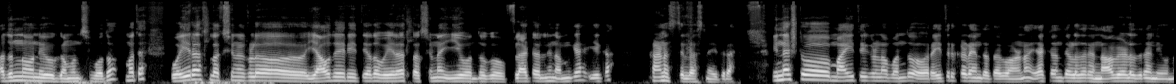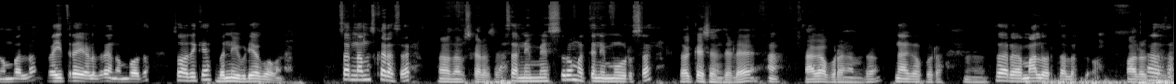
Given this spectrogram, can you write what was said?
ಅದನ್ನು ನೀವು ಗಮನಿಸಬಹುದು ಮತ್ತೆ ವೈರಸ್ ಲಕ್ಷಣಗಳು ಯಾವುದೇ ರೀತಿಯಾದ ವೈರಸ್ ಲಕ್ಷಣ ಈ ಒಂದು ಫ್ಲಾಟ್ ಅಲ್ಲಿ ನಮ್ಗೆ ಈಗ ಕಾಣಿಸ್ತಿಲ್ಲ ಸ್ನೇಹಿತರೆ. ಇನ್ನಷ್ಟು ಮಾಹಿತಿಗಳನ್ನ ಬಂದು ರೈತರ ಕಡೆಯಿಂದ ತಗೋಣ. ಯಾಕಂತ ಹೇಳಿದ್ರೆ ನಾವ್ ಹೇಳಿದ್ರೆ ನೀವು ನಂಬಲ್ಲ ರೈತರೇ ಹೇಳಿದ್ರೆ ನಂಬೋದು. ಸೊ ಅದಕ್ಕೆ ಬನ್ನಿ ವಿಡಿಯೋಗೆ ಹೋಗೋಣ. ಸರ್ ನಮಸ್ಕಾರ ಸರ್ ಹಾ ನಮಸ್ಕಾರ ಸರ್ ಸರ್ ನಿಮ್ಮ ಹೆಸರು ಮತ್ತೆ ನಿಮ್ಮ ಊರು ಸರ್ ಲೋಕೇಶ್ ಅಂತೇಳಿ ಹಾ. ನಾಗಾಪುರ ನಮ್ದು. ನಾಗಪುರ. ಹ್ಮ್. ಸರ್ ಮಾಲೂರು ತಾಲೂಕು. ಮಾಲೂರು ಆ,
